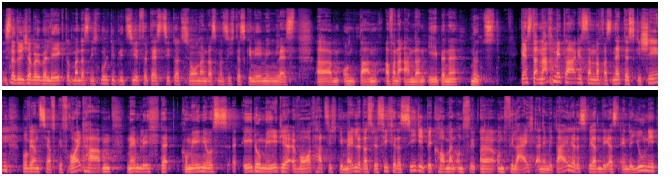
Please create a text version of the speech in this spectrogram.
ist natürlich aber überlegt, ob man das nicht multipliziert für Testsituationen, dass man sich das genehmigen lässt ähm, und dann auf einer anderen Ebene nützt. Gestern Nachmittag ist dann noch was Nettes geschehen, wo wir uns sehr gefreut haben, nämlich der Comenius Edo Media Award hat sich gemeldet, dass wir sicher das Siegel bekommen und, äh, und vielleicht eine Medaille. Das werden die erst Ende Juni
